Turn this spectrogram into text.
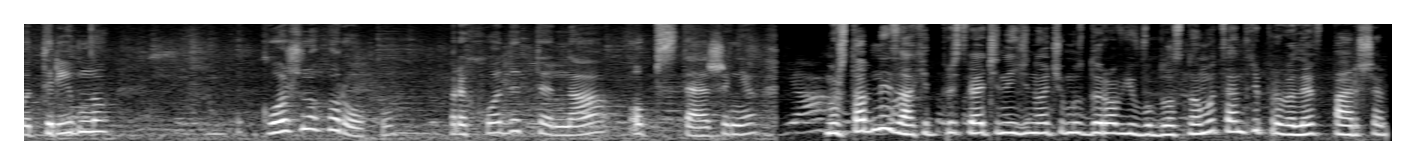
потрібно кожного року приходити на обстеження. Масштабний захід, присвячений жіночому здоров'ю в обласному центрі, провели вперше.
